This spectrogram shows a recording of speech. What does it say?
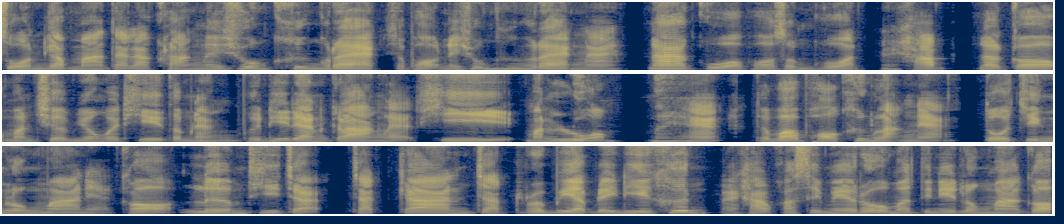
สวนกลับมาแต่ละครั้งในช่วงครึ่งแรก เฉพาะในช่วงครึ่งแรกนะน่ากลัวพอสมควรนะครับแล้วก็มันเชื่อมโยงไปที่ตำแหน่งพื้นที่แดนกลางแหละที่มันหลวมนะฮะแต่ว่าพอครึ่งหลังเนี่ยตัวจริงลงมาเนี่ยก็เริ่มที่จะจัดการจัดระเบียบได้ดีขึ้นนะครับคาซิเมโรมาตินิสลงมาก็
